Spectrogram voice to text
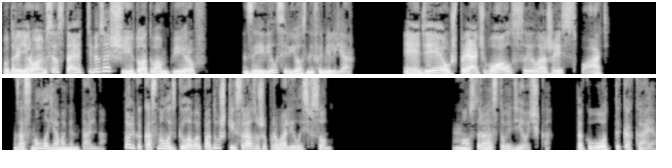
потренируемся ставить тебе защиту от вампиров», — заявил серьезный фамильяр. «Иди уж, прячь волосы и ложись спать». Заснула я моментально только коснулась головой подушки и сразу же провалилась в сон. «Ну, здравствуй, девочка. Так вот ты какая».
